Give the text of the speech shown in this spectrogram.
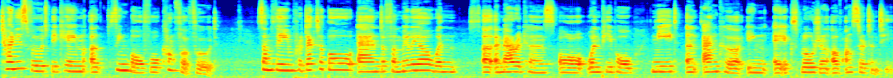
Chinese food became a symbol for comfort food something predictable and familiar when uh, Americans or when people need an anchor in a explosion of uncertainty.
